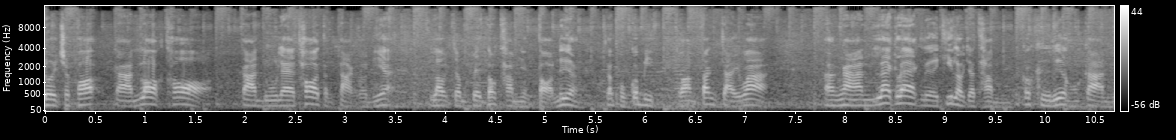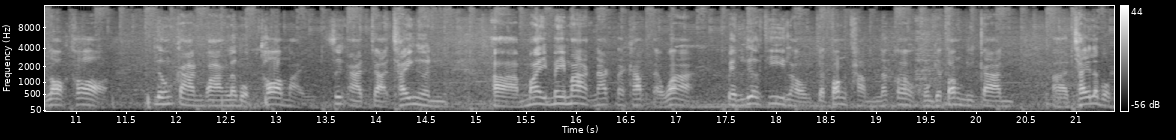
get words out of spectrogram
โดยเฉพาะการลอกท่อ การดูแลท่อต่างๆ เหล่านี้เราจำเป็นต้องทำอย่างต่อเนื่องครับผมก็มีความตั้งใจว่างานแรก ๆ เลยที่เราจะทำก็คือเรื่องของการลอกท่อ เรื่องของการวางระบบท่อใหม่ ซึ่งอาจจะใช้เงินไม่ไม่มากนักนะครับ แต่ว่าเป็นเรื่องที่เราจะต้องทำแล้วก็คงจะต้องมีการใช้ระบบ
